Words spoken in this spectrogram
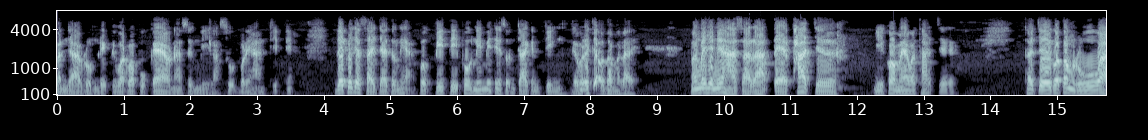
บรรยายรวมเด็กที่วัดว่าปู่แก้วนะซึ่งมีหลักสูตรบริหารจิตเนี่ย เด็กก็จะใส่ใจตรงเนี้ย พวกปีติพวกนิมิตเนี่ยสนใจกันจริง แต่ไม่ได้จะเอาทำอะไร มันไม่ใช่เนื้อหาสาระ แต่ถ้าเจอมีข้อแม้ว่าถ้าเจอ ถ้าเจอก็ต้องรู้ว่า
